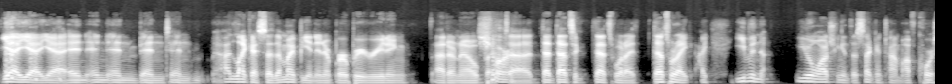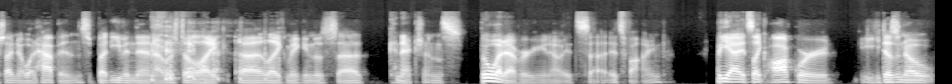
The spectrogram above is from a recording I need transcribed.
yeah yeah yeah and and and and and like i said that might be an inappropriate reading i don't know but Sure. uh that that's a that's what i that's what i i even you know watching it the second time of course i know what happens but even then i was still like uh like making those uh connections but whatever you know it's uh it's fine but yeah it's like awkward he doesn't know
